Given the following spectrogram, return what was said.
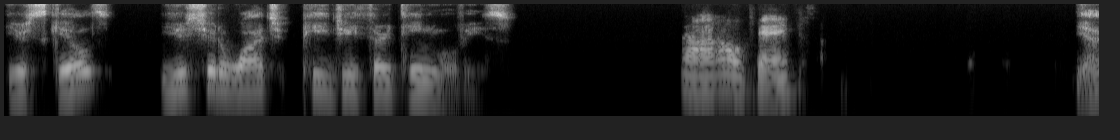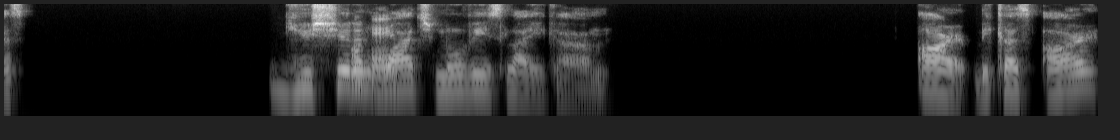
your skills, you should watch PG 13 movies. Ah, okay. Yes. You shouldn't Okay. watch movies like um R because R,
